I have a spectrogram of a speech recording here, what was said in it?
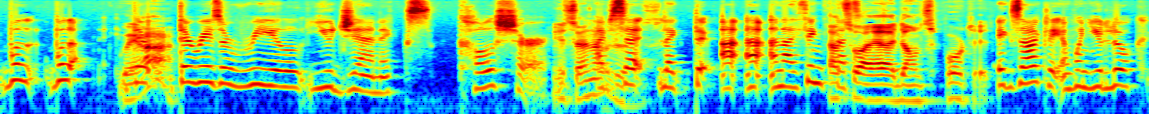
well, well We there, there is a real eugenics culture. Yes, I know I've said like, uh, uh, and I think That's that's, why I don't support it. exactly. And when you look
